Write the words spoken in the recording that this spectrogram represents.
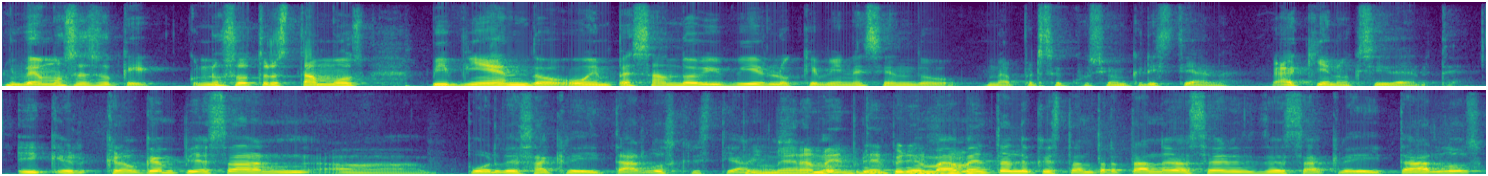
Vemos eso que nosotros estamos viviendo o empezando a vivir lo que viene siendo una persecución cristiana aquí en Occidente. Y que creo que empiezan uh, por desacreditar los cristianos. Primeramente. primeramente lo que están tratando de hacer es desacreditarlos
